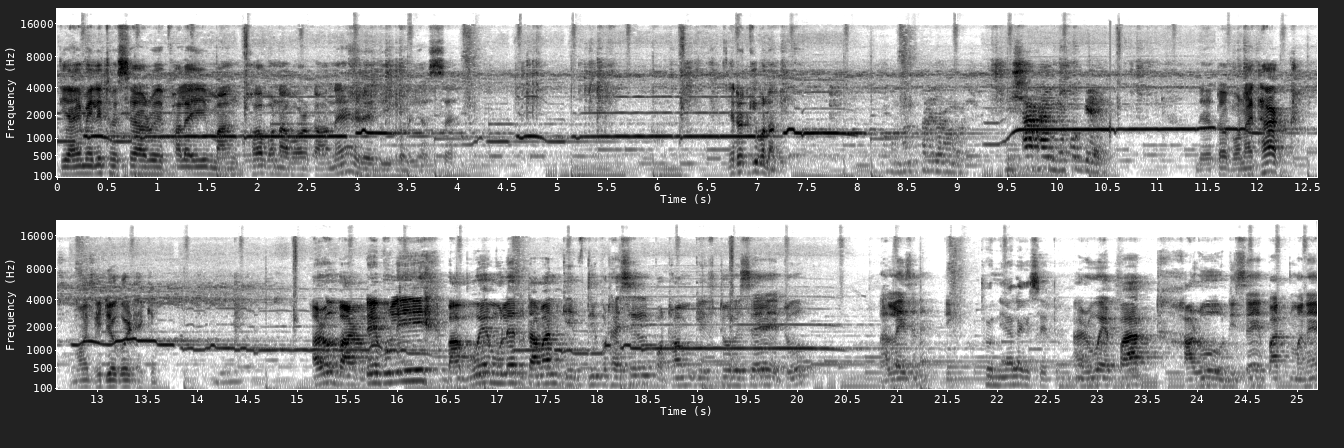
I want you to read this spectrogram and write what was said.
তিয়াই মেলি থৈছে আৰু এইফালে ই মাংস বনাবৰ কাৰণে ৰেডি কৰি আছে। এইটোত কি বনাবি? দে তই বনাই থাক মই ভিডিঅ' কৰি থাকিম। আৰু বাৰ্থডে বুলি বাবুৱে মোলৈ দুটামান গিফ্ট দি পঠাইছিল। প্ৰথম গিফ্টটো হৈছে এইটো। ভাল লাগিছেনে? ধুনীয়া লাগিছে এইটো। আৰু এপাত সাৰো দিছে। এপাত মানে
